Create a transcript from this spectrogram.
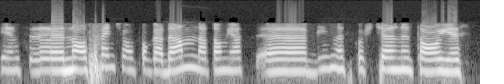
więc e, no, z chęcią pogadam, natomiast e, biznes kościelny to jest,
